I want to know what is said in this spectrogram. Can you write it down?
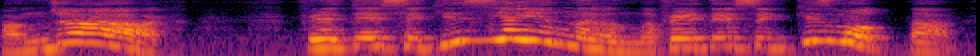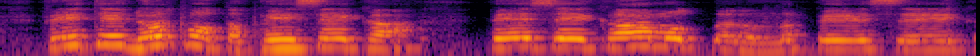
ancak FT8 yayınlarında, FT8 modda, FT4 modda, PSK, PSK modlarında, PSK,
